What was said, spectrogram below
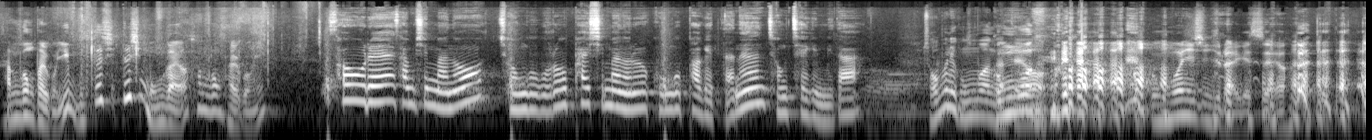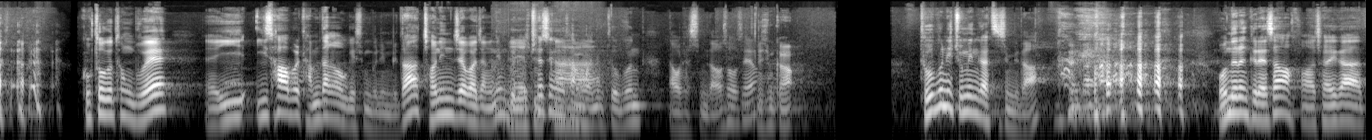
3080. 이게 뭐 뜻이 뜻이 뭔가요? 3080이? 서울에 30만 호, 전국으로 80만 호를 공급하겠다는 정책입니다. 저분이 공무원 공무원 같아요. 공무원이신 줄 알겠어요. 국토교통부의 이, 이 사업을 담당하고 계신 분입니다. 전인재 과장님 그리고. 최승현 상무님 두 분 나오셨습니다. 어서 오세요. 안녕하십니까. 두 분이 주민 같으십니다. 오늘은 그래서 어, 저희가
